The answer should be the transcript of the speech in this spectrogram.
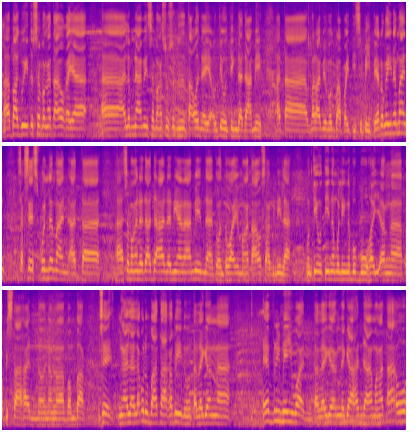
ah, bago ito sa mga tao kaya ah, alam namin sa mga susunod na taon ay unti-unting dadami at ah, marami magpa-participate. Pero ngayon naman, successful naman at ah, ah, sa mga nadadaanan nga namin na tuwan-tuwa yung mga tao, sabi nila, unti-unti na muling nabubuhay ang ah, kapistahan no, ng ah, Bambang. Kasi naalala ko nung bata kami, no, talagang ah, every May 1, talagang naghahanda ang mga tao,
